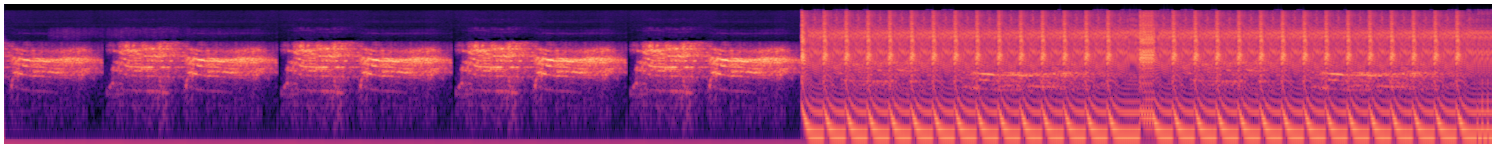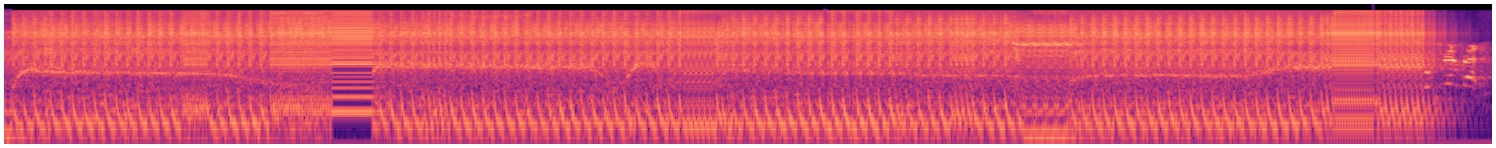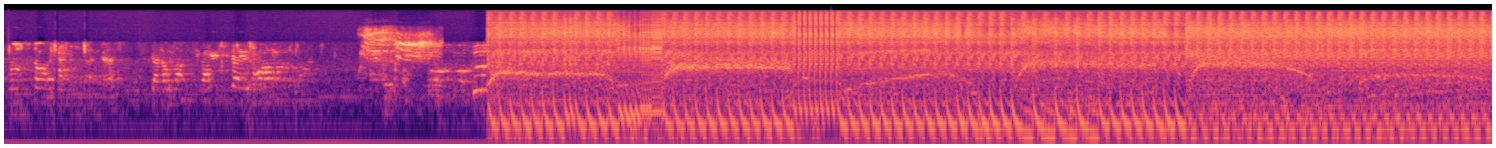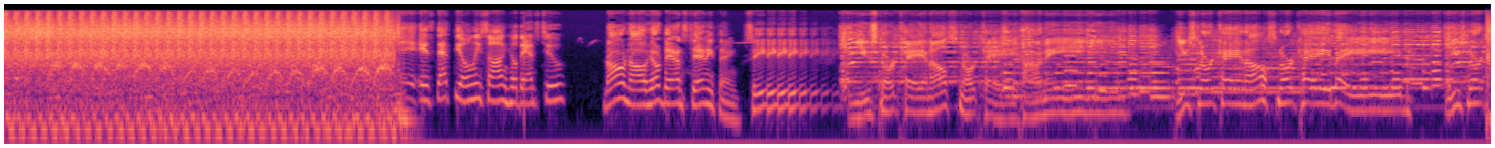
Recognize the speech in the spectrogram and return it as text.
Is that the only song he'll dance to? No, no, he'll dance to anything. See? You snort K and I'll snort K, honey. You snort K and I'll snort K, babe. You snort.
